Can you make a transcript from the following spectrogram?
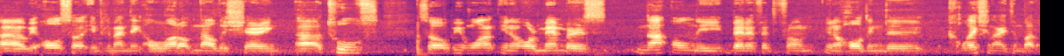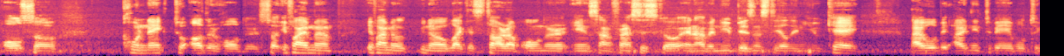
Uh, we're also implementing a lot of knowledge sharing uh, tools. So we want you know our members not only benefit from you know holding the collection item, but also connect to other holders. So if I'm a if I'm a you know like a startup owner in San Francisco and I have a new business deal in UK, I will be. I need to be able to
